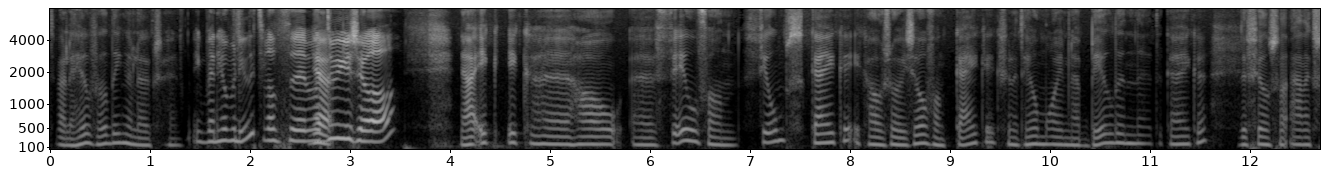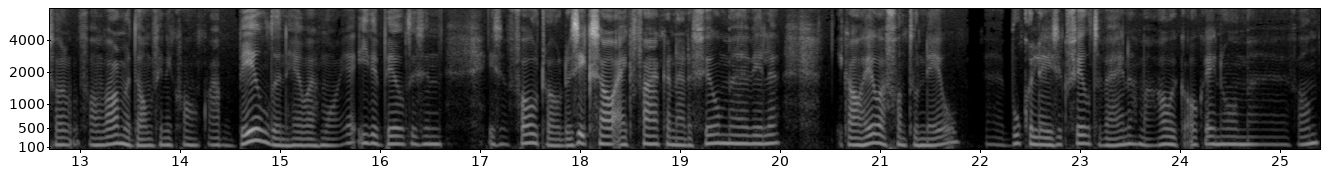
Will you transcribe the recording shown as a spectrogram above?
Terwijl er heel veel dingen leuk zijn. Ik ben heel benieuwd. Wat, uh, wat ja. doe je zo al? Nou, ik, ik uh, hou uh, veel van films kijken. Ik hou sowieso van kijken. Ik vind het heel mooi om naar beelden te kijken. De films van Alex van, van Warmerdam vind ik gewoon qua beelden heel erg mooi. Hè? Ieder beeld is een, is een foto. Dus ik zou eigenlijk vaker naar de film willen. Ik hou heel erg van toneel. Boeken lees ik veel te weinig, maar hou ik ook enorm van.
